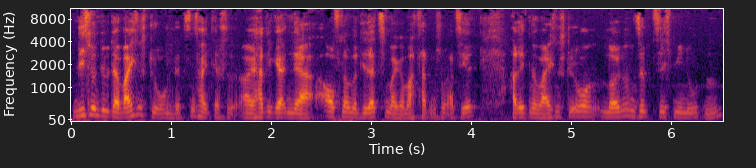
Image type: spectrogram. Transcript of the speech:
Nicht nur mit der Weichenstörung letztens, hatte ich ja schon, äh, hatte ich ja in der Aufnahme, die letzte Mal gemacht hatten, schon erzählt, hatte ich eine Weichenstörung, 79 Minuten.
